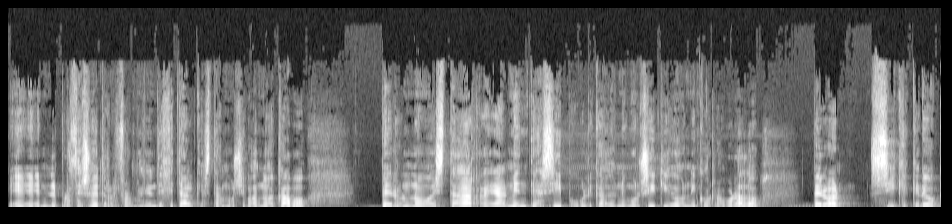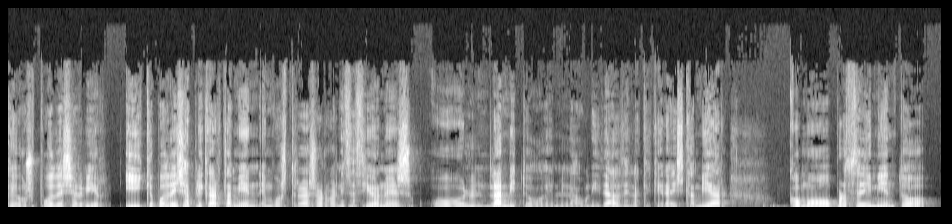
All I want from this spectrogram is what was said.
en el proceso de transformación digital que estamos llevando a cabo, pero no está realmente así publicado en ningún sitio ni corroborado. Pero bueno, sí que creo que os puede servir y que podéis aplicar también en vuestras organizaciones o en el ámbito, en la unidad en la que queráis cambiar como procedimiento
